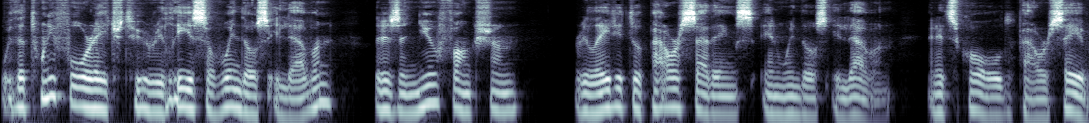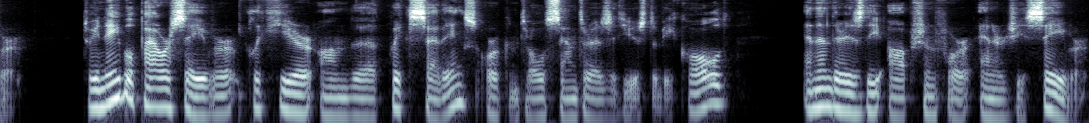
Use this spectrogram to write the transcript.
With the 24H2 release of Windows 11, there is a new function related to power settings in Windows 11, and it's called Power Saver. To enable Power Saver, click here on the Quick Settings or Control Center as it used to be called, and then there is the option for Energy Saver.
